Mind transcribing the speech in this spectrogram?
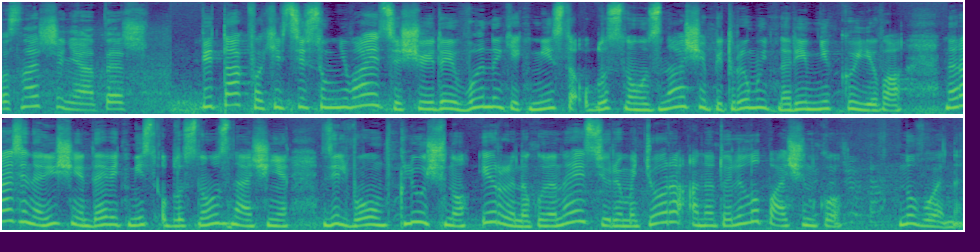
оснащення теж Відтак фахівці сумніваються, що ідеї виник як міста обласного значення підтримують на рівні Києва. Наразі на рішенні 9 міст обласного значення зі Львовом включно. Ірина Кунанець, Юрій Матьора, Анатолій Лопаченко. Новини.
